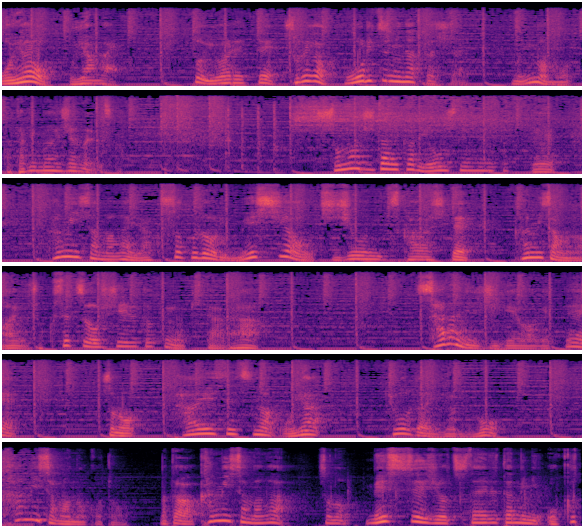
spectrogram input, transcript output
親を敬えと言われて、それが法律になった時代。もう今も当たり前じゃないですか。その時代から4000年経って、神様が約束通りメシアを地上に使わして、神様の愛を直接教える時が来たら、さらに次元を上げて、その大切な親、兄弟よりも、神様のこと、または神様がそのメッセージを伝えるために送っ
